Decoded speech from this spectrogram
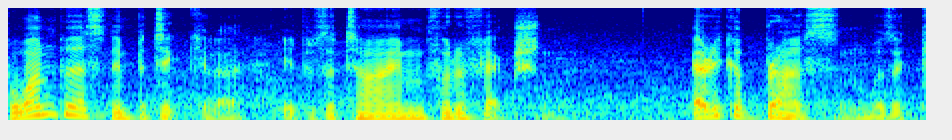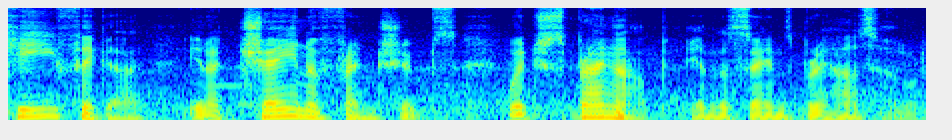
For one person in particular, it was a time for reflection. Erica Brausen was a key figure in a chain of friendships which sprang up in the Sainsbury household.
